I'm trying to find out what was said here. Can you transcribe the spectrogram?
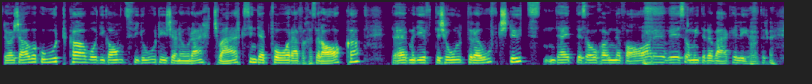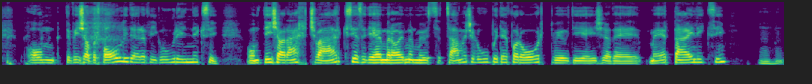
du hast auch eine Gurt gehabt, wo die ganze Figur, die ist ja noch recht schwer gewesen, die hat vorher einfach ein Rad gehabt, da hat man die auf den Schultern aufgestützt und hat so können fahren wie so mit einer Wägeli, oder? Und du bist aber voll in dieser Figur drin gewesen. Und die ist ja recht schwer gewesen, also die haben wir auch immer müssen zusammenschrauben vor Ort, weil die ist ja mehrteilig gewesen. Mhm.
